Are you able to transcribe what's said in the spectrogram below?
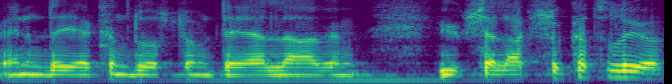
Benim de yakın dostum, değerli abim Yüksel Aksu katılıyor.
